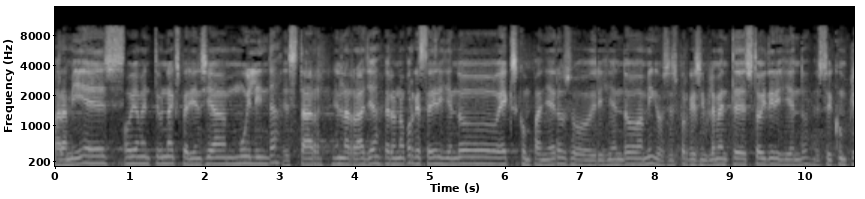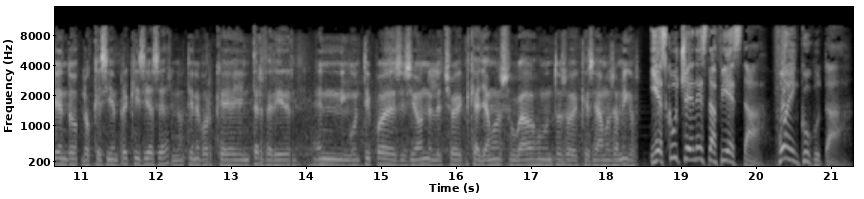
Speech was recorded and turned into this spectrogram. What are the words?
Para mí es obviamente una experiencia muy linda estar en la raya, pero no porque esté dirigiendo ex compañeros o dirigiendo amigos, es porque simplemente estoy dirigiendo, estoy cumpliendo lo que siempre quise hacer. No tiene por qué interferir en ningún tipo de decisión el hecho de que hayamos jugado juntos o de que seamos amigos. Y escuchen esta fiesta, fue en Cúcuta.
